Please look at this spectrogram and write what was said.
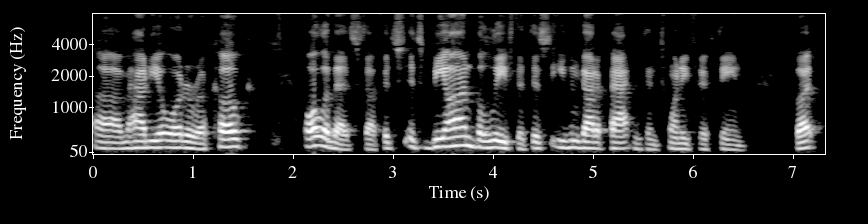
Um, how do you order a Coke? All of that stuff. It's it's beyond belief that this even got a patent in 2015. But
